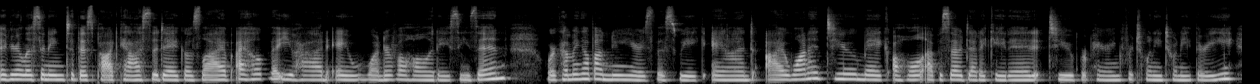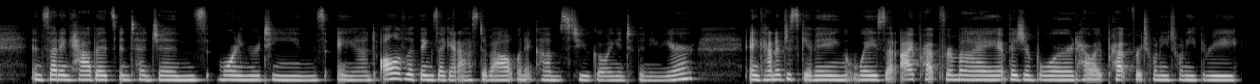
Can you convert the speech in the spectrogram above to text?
If you're listening to this podcast the day it goes live, I hope that you had a wonderful holiday season. We're coming up on New Year's this week, and I wanted to make a whole episode dedicated to preparing for 2023 and setting habits, intentions, morning routines, and all of the things I get asked about when it comes to going into the new year and kind of just giving ways that I prep for my vision board, how I prep for 2023,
